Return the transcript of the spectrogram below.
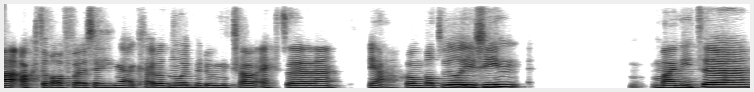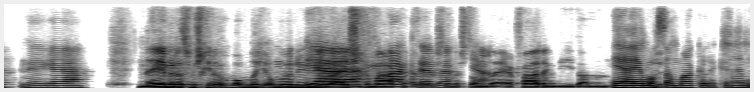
Maar achteraf eh, zeg ik, nou, ik zou dat nooit meer doen. Ik zou echt, eh, ja, gewoon wat wil je zien? Maar niet, eh, nee, ja. Nee, maar dat is misschien ook wel omdat, je, omdat we nu die Ja, reis gemaakt, gemaakt hebben. Dus hebben, dan is dan ja. de ervaring die je dan Ja, je wordt dan makkelijker. En,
